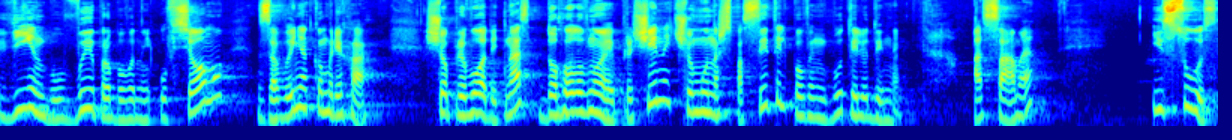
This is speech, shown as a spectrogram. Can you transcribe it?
він був випробуваний у всьому за винятком гріха, що приводить нас до головної причини, чому наш Спаситель повинен бути людиною. А саме, Ісус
